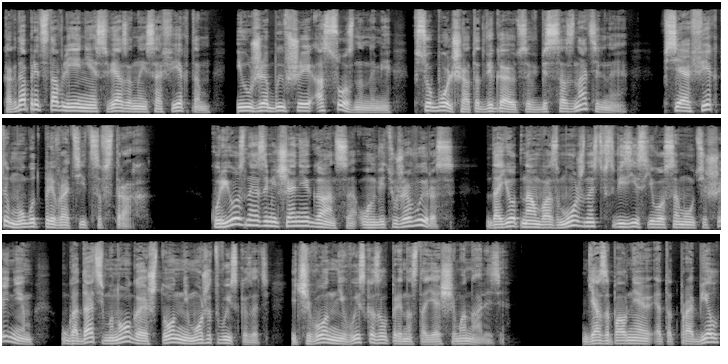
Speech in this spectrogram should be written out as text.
когда представления, связанные с аффектом и уже бывшие осознанными, все больше отодвигаются в бессознательное – все аффекты могут превратиться в страх. Курьезное замечание Ганса, он ведь уже вырос, дает нам возможность в связи с его самоутешением угадать многое, что он не может высказать, и чего он не высказал при настоящем анализе. Я заполняю этот пробел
